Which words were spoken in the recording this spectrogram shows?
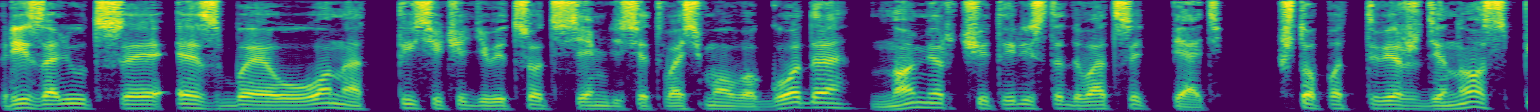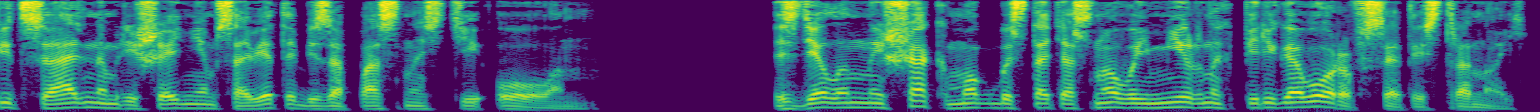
Резолюция СБ ООН от 1978 года номер 425, что подтверждено специальным решением Совета безопасности ООН. Сделанный шаг мог бы стать основой мирных переговоров с этой страной,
